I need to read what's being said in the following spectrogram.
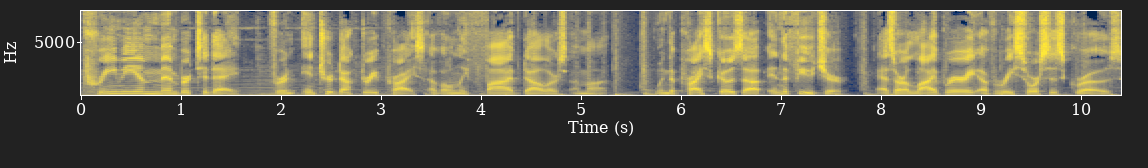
premium member today for an introductory price of only $5 a month. When the price goes up in the future, as our library of resources grows,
